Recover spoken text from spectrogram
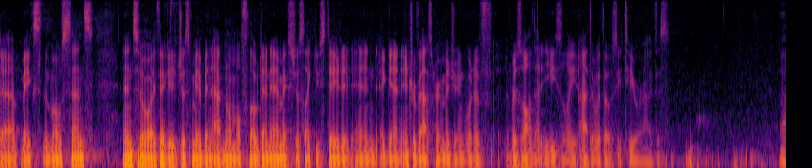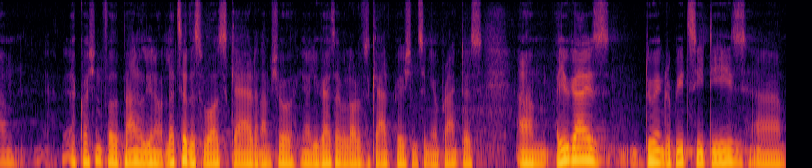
uh, makes the most sense. And so I think it just may have been abnormal flow dynamics, just like you stated. And again, intravascular imaging would have resolved that easily, either with OCT or IVUS. Um, a question for the panel. You know, let's say this was SCAD, and I'm sure you know you guys have a lot of SCAD patients in your practice. Um, are you guys doing repeat CTs um,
